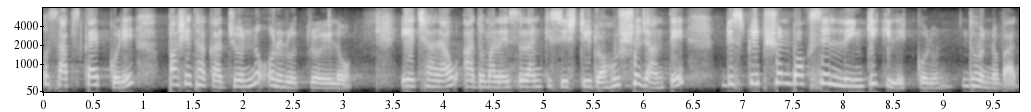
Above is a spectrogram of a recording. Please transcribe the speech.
ও সাবস্ক্রাইব করে পাশে থাকার জন্য অনুরোধ রইল। এছাড়াও আদম আলাইসাল্লামকে সৃষ্টির রহস্য জানতে ডিসক্রিপশন বক্সের লিঙ্কে ক্লিক করুন। ধন্যবাদ।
